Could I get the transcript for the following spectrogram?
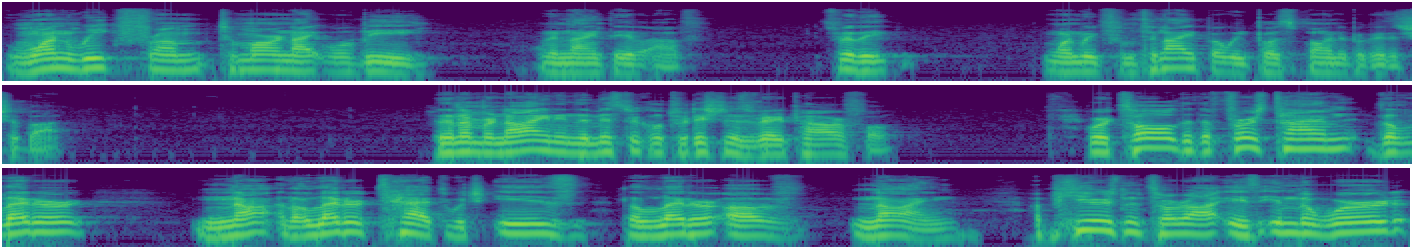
one week from tomorrow night will be the ninth day of Av. It's really one week from tonight, but we postponed it because it's Shabbat. The number nine in the mystical tradition is very powerful. We're told that the first time the letter, not, the letter Tet, which is the letter of nine, appears in the Torah is in the word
